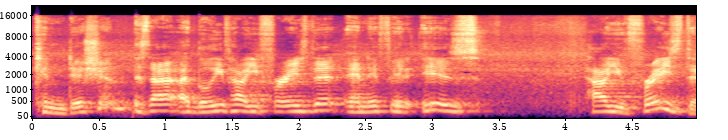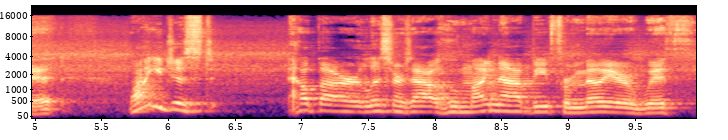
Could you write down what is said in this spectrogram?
condition. Is that, I believe, how you phrased it? And if it is how you phrased it, why don't you just help our listeners out who might not be familiar with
